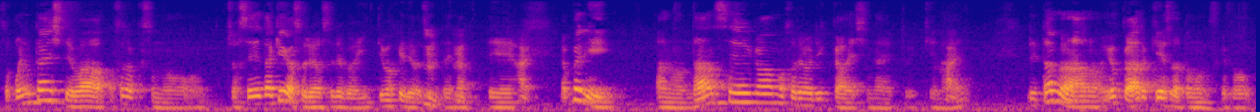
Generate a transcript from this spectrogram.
そこに対してはおそらくその女性だけがそれをすればいいっていうわけでは絶対なくて、ーはい。やっぱりあの男性側もそれを理解しないといけない。はいで多分あのよくあるケースだと思うんですけど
